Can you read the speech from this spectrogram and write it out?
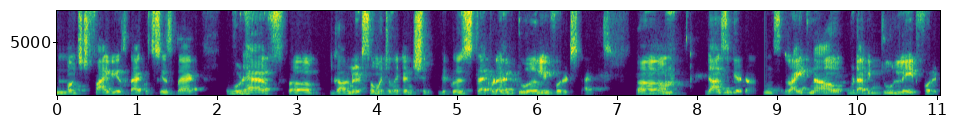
launched five years back or six years back, would have uh, garnered so much of attention because that would have been too early for its time. Um, Dance India Dance right now would have been too late for it.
